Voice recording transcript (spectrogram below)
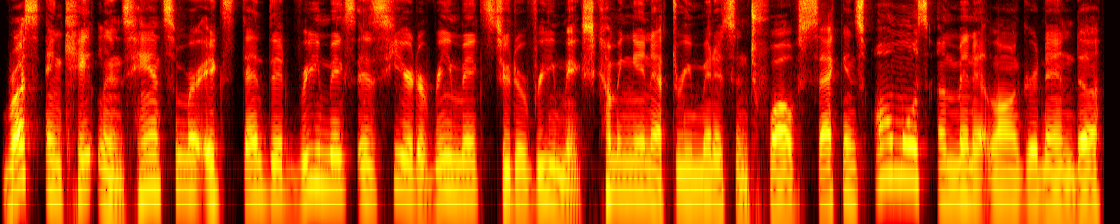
Russ and Ktlyn's Handsomer Extended Remix is here. The remix to the remix, coming in at 3 minutes and 12 seconds, almost a minute longer than the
